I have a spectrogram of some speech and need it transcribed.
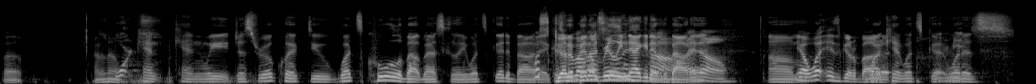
But I don't know. Can can we just real quick do what's cool about masculinity? What's good about What's it? 'Cause good we've about been really masculinity? negative Huh, about it. I know. Um, Yeah. What is good about what it? can, what's good? What is?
